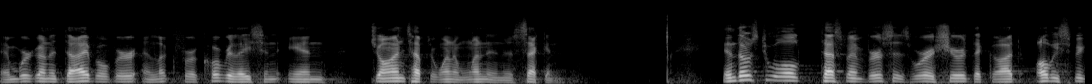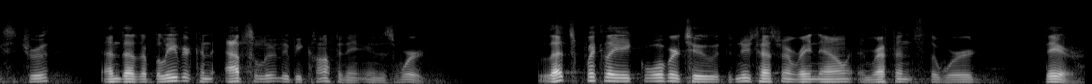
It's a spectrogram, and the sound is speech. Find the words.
And we're going to dive over and look for a correlation in John chapter 1 and 1 in a second. In those two Old Testament verses, we're assured that God always speaks the truth and that a believer can absolutely be confident in his word. Let's quickly go over to the New Testament right now and reference the word there.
